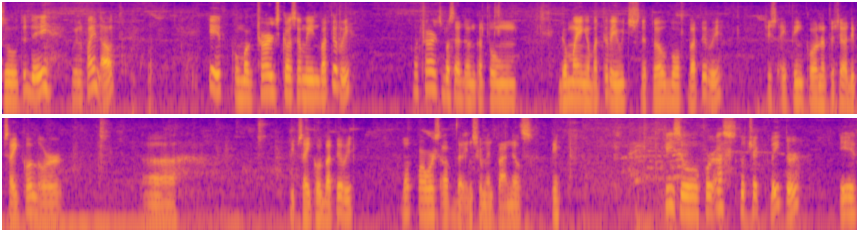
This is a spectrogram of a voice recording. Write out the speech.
So today we'll find out if kung mag-charge ka sa main battery ma-charge ba sad ang katong gamay nga battery which is the 12 volt battery which is I think ko na to siya deep cycle or uh, deep cycle battery that powers up the instrument panels okay? Okay so for us to check later if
